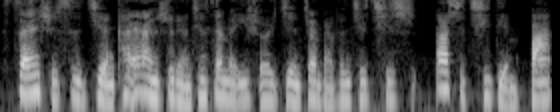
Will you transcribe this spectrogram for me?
三十四件，开案是两千三百一十二件，占百分之七十八十七点八。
